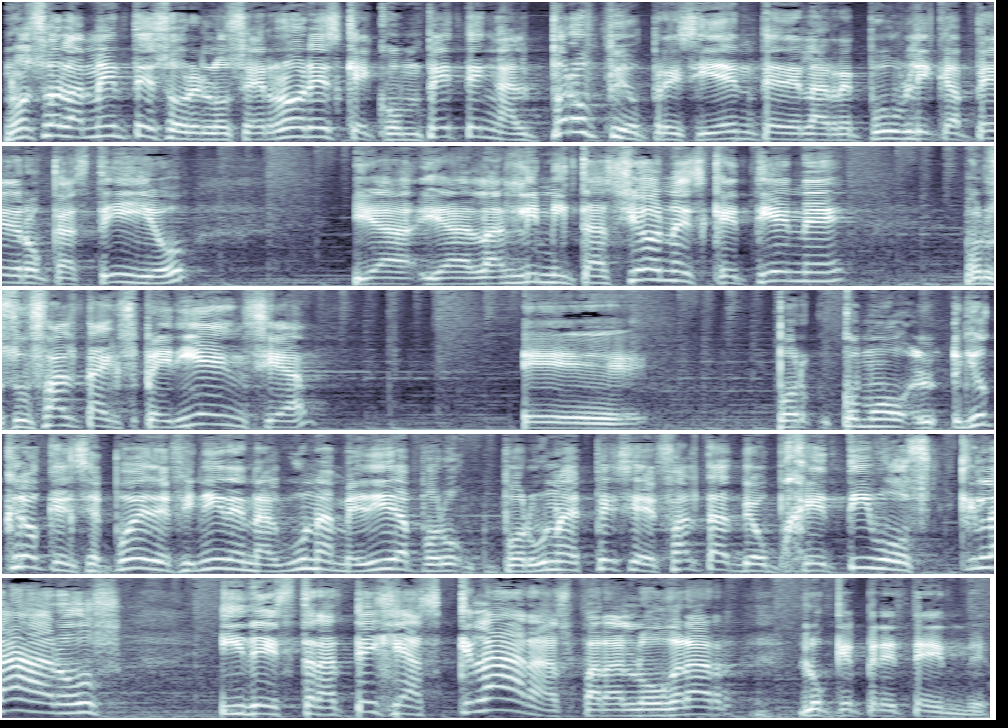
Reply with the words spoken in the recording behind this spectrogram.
no solamente sobre los errores que competen al propio presidente de la República, Pedro Castillo, y a, las limitaciones que tiene por su falta de experiencia, eh, por, como yo creo que se puede definir en alguna medida por, por una especie de falta de objetivos claros y de estrategias claras para lograr lo que pretende.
